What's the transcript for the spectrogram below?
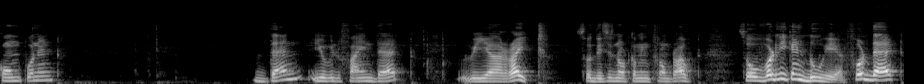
component then you will find that we are right. So this is not coming from route. So what we can do here? For that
